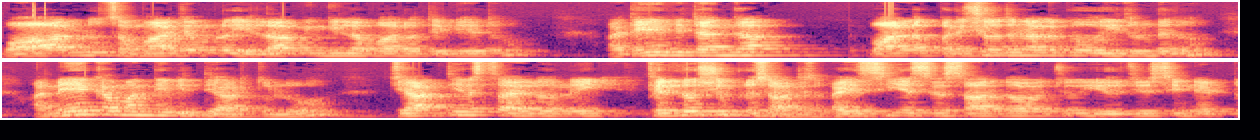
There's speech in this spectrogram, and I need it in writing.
వాళ్ళు సమాజంలో ఎలా మింగిలవ్వాలో తెలియదు. అదేవిధంగా వాళ్ళ పరిశోధనలకు ఇది ఉండదు. అనేక మంది విద్యార్థులు జాతీయ స్థాయిలోని ఫెలోషిప్లు సాధిస్తారు ఐసిఎస్ఎస్ఆర్ కావచ్చు యూజీసీ నెట్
